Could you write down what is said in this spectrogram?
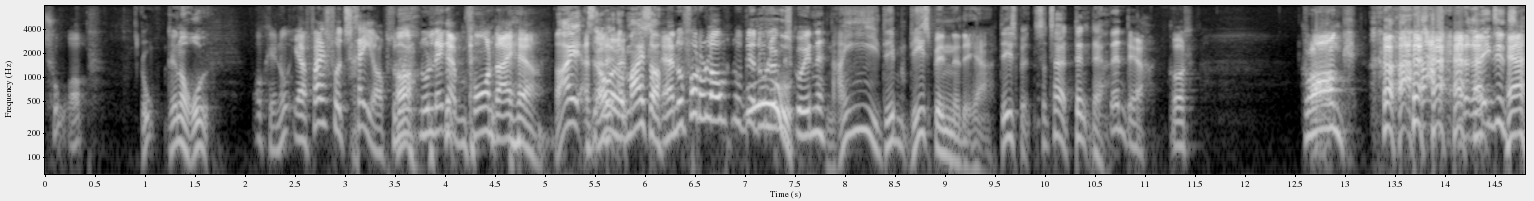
to op. Oh, den er rod. Okay, nu, jeg har faktisk fået tre op, så nu, Åh. nu lægger jeg dem foran dig her. Nej, altså, er det, er det mig så? Ja, nu får du lov. Nu bliver uh. du lykkens gudinde. Nej, det, det er spændende, det her. Det er spændende. Så tager jeg den der. Den der. Godt. Gronk! Er det rigtigt? Ja.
